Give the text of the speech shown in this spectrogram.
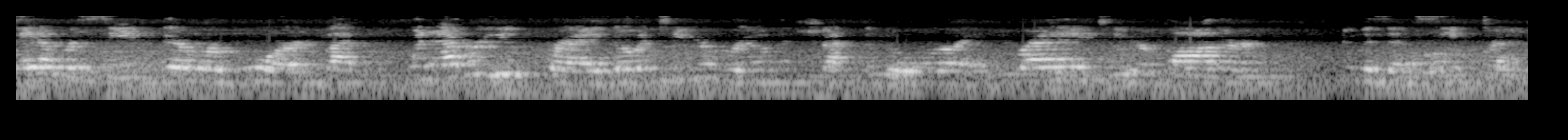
they have received their reward. But whenever you pray, go into your room and shut the door and pray to your Father who is in secret.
